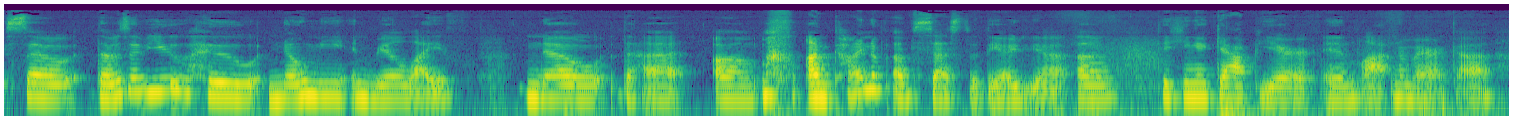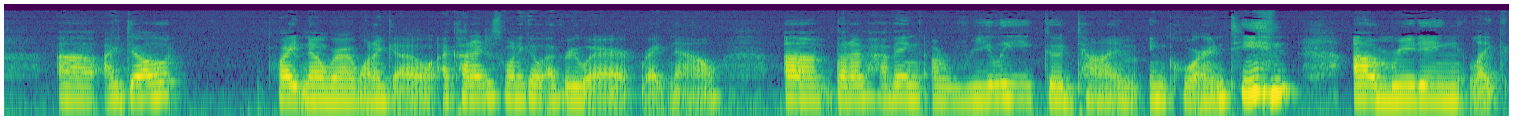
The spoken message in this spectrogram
So those of you who know me in real life know that um, I'm kind of obsessed with the idea of taking a gap year in Latin America. Uh, I don't quite know where I want to go. I kind of just want to go everywhere right now. Um, but I'm having a really good time in quarantine, um, reading like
